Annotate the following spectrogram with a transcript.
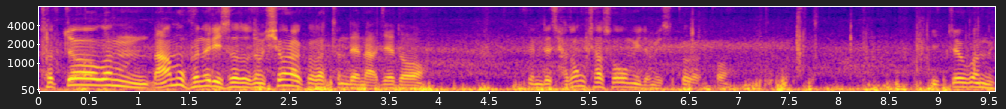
저쪽은 나무 그늘이 있어서 좀 시원할 것 같은데, 낮에도. 근데 자동차 소음이 좀 있을 것 같고. 이쪽은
